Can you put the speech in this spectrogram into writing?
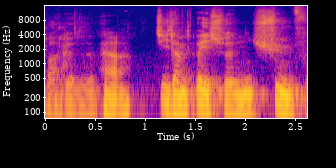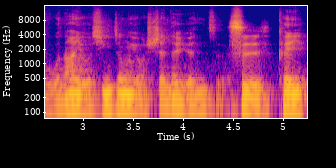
法，就是，既然被神驯服，然后有心中有神的原则，是可以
